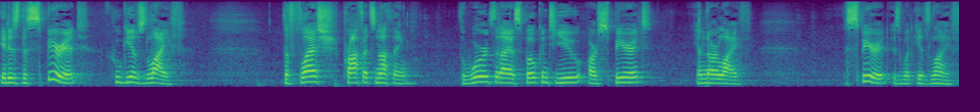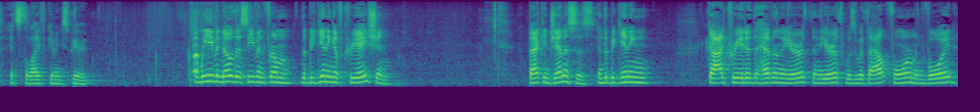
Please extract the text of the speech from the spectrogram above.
It is the Spirit who gives life. The flesh profits nothing. The words that I have spoken to you are spirit and are life. The Spirit is what gives life, it's the life giving Spirit. And we even know this even from the beginning of creation. Back in Genesis, in the beginning, God created the heaven and the earth, and the earth was without form and void,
